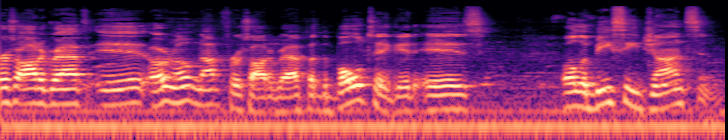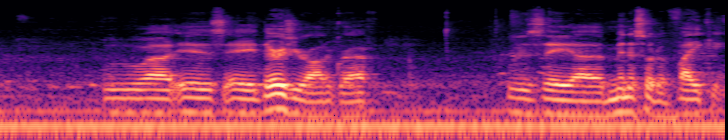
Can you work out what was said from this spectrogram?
First autograph is, or no, not first autograph, but the bowl ticket is Olabisi Johnson, who uh, is a, there's your autograph, who is a uh, Minnesota Viking.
